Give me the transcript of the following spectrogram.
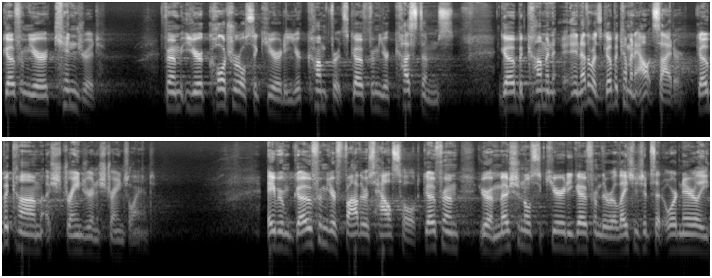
Go from your kindred, from your cultural security, your comforts. Go from your customs. Go become an, in other words, go become an outsider. Go become a stranger in a strange land. Abram, go from your father's household. Go from your emotional security. Go from the relationships that ordinarily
